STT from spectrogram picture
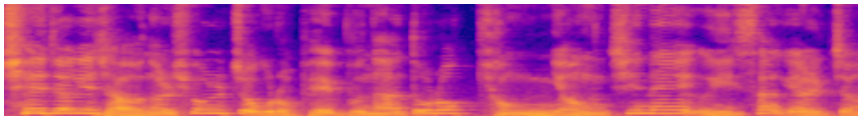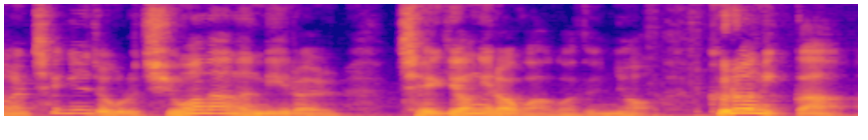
최적의 자원을 효율적으로 배분하도록 경영진의 의사결정을 체계적으로 지원하는 일을 재경이라고 하거든요. 그러니까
